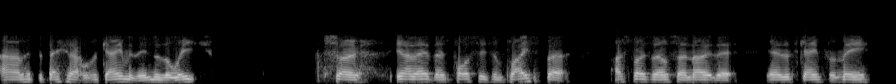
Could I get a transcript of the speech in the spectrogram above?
um, have to back it up with a game at the end of the week. So you know they have those policies in place, but I suppose they also know that you know this game for me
